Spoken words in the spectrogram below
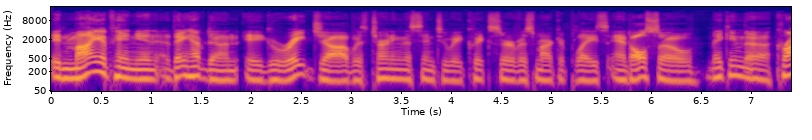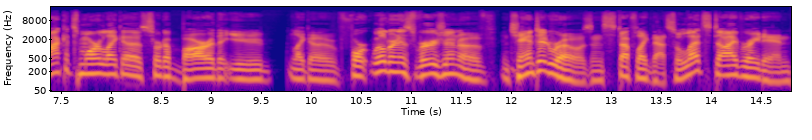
in my opinion, they have done a great job with turning this into a quick service marketplace and also making the Crockett's more like a sort of bar that you like a Fort Wilderness version of Enchanted Rose and stuff like that. So let's dive right in.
